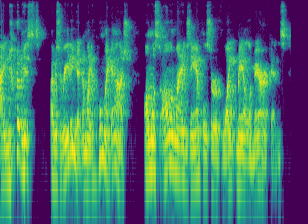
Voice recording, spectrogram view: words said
I noticed I was reading it and I'm like, oh my gosh, almost all of my examples are of white male Americans.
